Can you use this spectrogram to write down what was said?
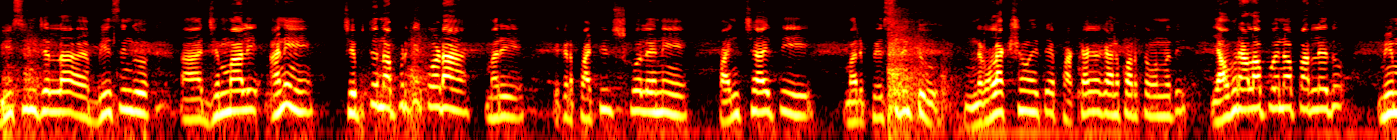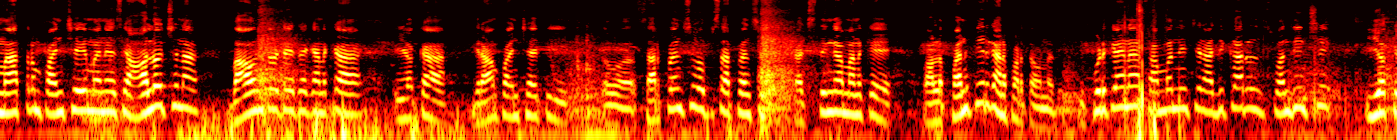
బీసింగ్ జిల్లా బీసింగ్ జిమ్మాలి అని చెప్తున్నప్పటికీ కూడా మరి ఇక్కడ పట్టించుకోలేని పంచాయతీ మరి ప్రెసిడెంట్ నిర్లక్ష్యం అయితే పక్కగా కనపడుతూ ఉన్నది. ఎవరు ఎలా పోయినా పర్లేదు మేము మాత్రం పని చేయమనేసి ఆలోచన భావంతో అయితే కనుక ఈ యొక్క గ్రామ పంచాయతీ సర్పంచ్ ఉప సర్పంచ్ ఖచ్చితంగా మనకి వాళ్ళ పనితీరు కనపడతా ఉన్నది. ఇప్పటికైనా సంబంధించిన అధికారులు స్పందించి ఈ యొక్క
